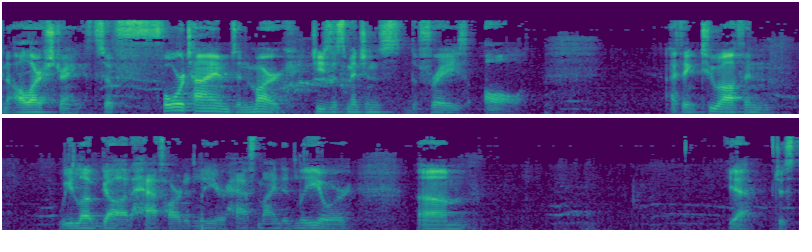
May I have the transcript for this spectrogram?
and all our strength. So four times in Mark, Jesus mentions the phrase all. I think too often we love God half heartedly or half mindedly or, um, yeah, just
